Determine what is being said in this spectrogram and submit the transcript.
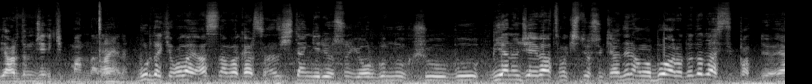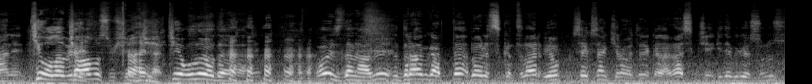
Yardımcı ekipmanlar yani. Aynen. Buradaki olay aslına bakarsanız işten geliyorsun, yorgunluk, şu bu. Bir an önce eve atmak istiyorsun kendini ama bu arada da lastik patlıyor. Yani Ki olabilir. kabus bir şey. Aynen. Ki, ki oluyor da yani. o yüzden abi DriveGuard'da böyle sıkıntılar yok. 80 kilometreye kadar lastikçiye gidebiliyorsunuz.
